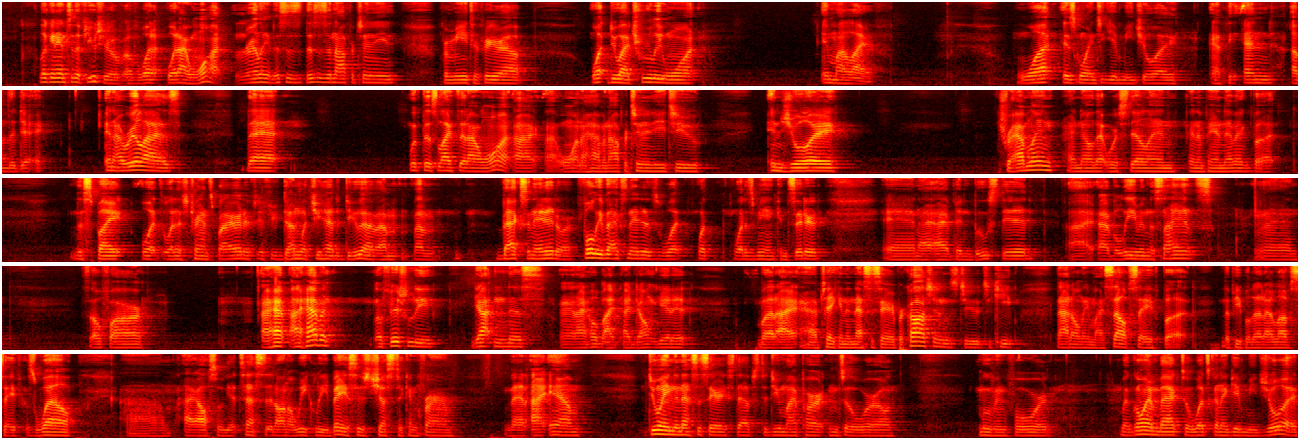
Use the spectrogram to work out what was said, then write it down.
looking into the future of, of what what I want. Really, this is this is an opportunity for me to figure out what do I truly want in my life what is going to give me joy at the end of the day. And I realize that with this life that I want, I, I want to have an opportunity to enjoy traveling. I know that we're still in, in a pandemic, but despite what, what has transpired, if, if you've done what you had to do, I, I'm, I'm vaccinated or fully vaccinated is what, what, what is being considered. And I, I've been boosted. I, I believe in the science. And so far, I have I haven't officially gotten this, and I hope I, I don't get it. But I have taken the necessary precautions to to keep not only myself safe, but the people that I love safe as well. Um, I also get tested on a weekly basis just to confirm that I am doing the necessary steps to do my part into the world moving forward. But going back to what's going to give me joy,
